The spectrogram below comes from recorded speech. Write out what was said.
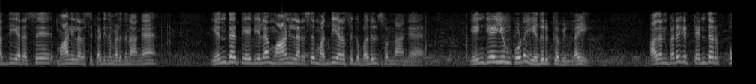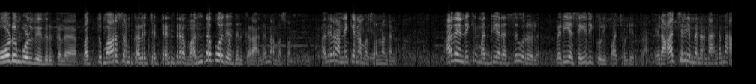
மத்திய அரசு மாநில அரசு கடிதம் எழுதினாங்க? எந்த தேதியில மாநில அரசு மத்திய அரசுக்கு பதில் சொன்னாங்க எங்கேயும் கூட எதிர்க்கவில்லை. அதன் பிறகு டெண்டர் போடும் பொழுது எதிர்க்கல. பத்து மாசம் கழிச்சு டெண்டரை வந்தபோது எதிர்க்கிறாங்க நம்ம சொன்னோம். அதெல்லாம் அன்னைக்கே நம்ம சொன்னோங்கண்ணா அதை இன்னைக்கு மத்திய அரசு ஒரு பெரிய செய்தி குறிப்பா சொல்லியிருக்காங்க இதுல ஆச்சரியம் என்னன்னாங்கன்னா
